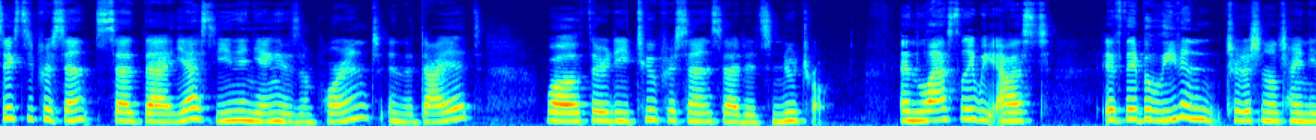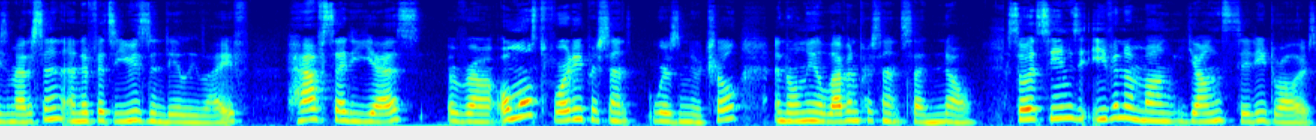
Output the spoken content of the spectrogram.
60% said that yes, yin and yang is important in the diet, while 32% said it's neutral. And lastly, we asked if they believe in traditional Chinese medicine and if it's used in daily life. Half said yes, around almost 40% was neutral, and only 11% said no. So it seems even among young city dwellers,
